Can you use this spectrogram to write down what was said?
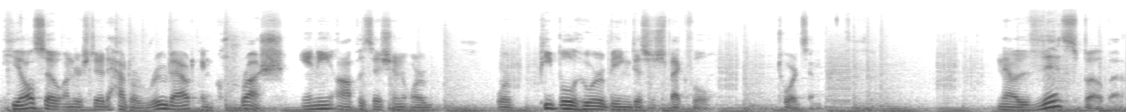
He also understood how to root out and crush any opposition or or people who were being disrespectful towards him. Now, this Boba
